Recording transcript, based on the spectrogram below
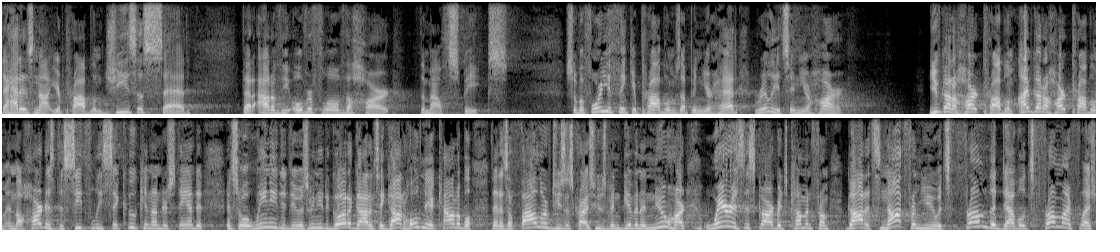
that is not your problem. Jesus said that out of the overflow of the heart, the mouth speaks. So before you think your problem's up in your head, really it's in your heart. You've got a heart problem. I've got a heart problem, and the heart is deceitfully sick. Who can understand it? And so, what we need to do is we need to go to God and say, God, hold me accountable that as a follower of Jesus Christ who's been given a new heart, where is this garbage coming from? God, it's not from you, it's from the devil, it's from my flesh.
